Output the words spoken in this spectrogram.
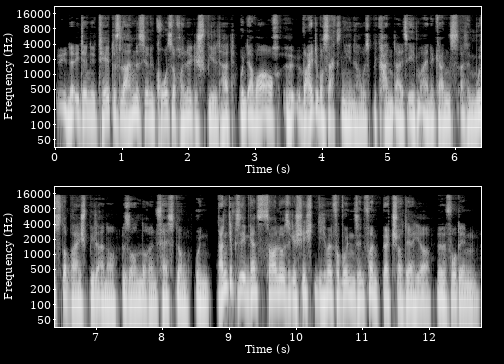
in der Identität des Landes hier eine große Rolle gespielt hat. Und er war auch äh, weit über Sachsen hinaus bekannt als eben eine ganz, also ein Musterbeispiel einer besonderen Festung. Und dann gibt es eben ganz zahllose Geschichten, die hiermit verbunden sind von Böttcher, der hier äh, vor den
